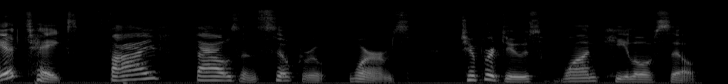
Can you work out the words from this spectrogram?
It takes 5,000 silkworms to produce one kilo of silk.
